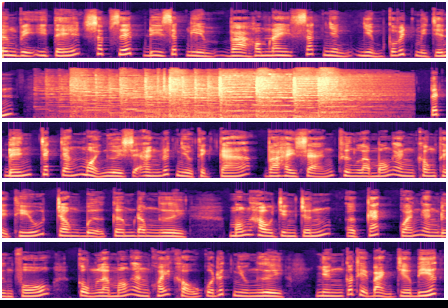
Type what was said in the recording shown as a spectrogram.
Đơn vị y tế sắp xếp đi xét nghiệm và hôm nay xác nhận nhiễm COVID-19. Tết đến chắc chắn mọi người sẽ ăn rất nhiều thịt cá và hải sản thường là món ăn không thể thiếu trong bữa cơm đông người. Món hàu chân trứng ở các quán ăn đường phố cũng là món ăn khoái khẩu của rất nhiều người. Nhưng có thể bạn chưa biết,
